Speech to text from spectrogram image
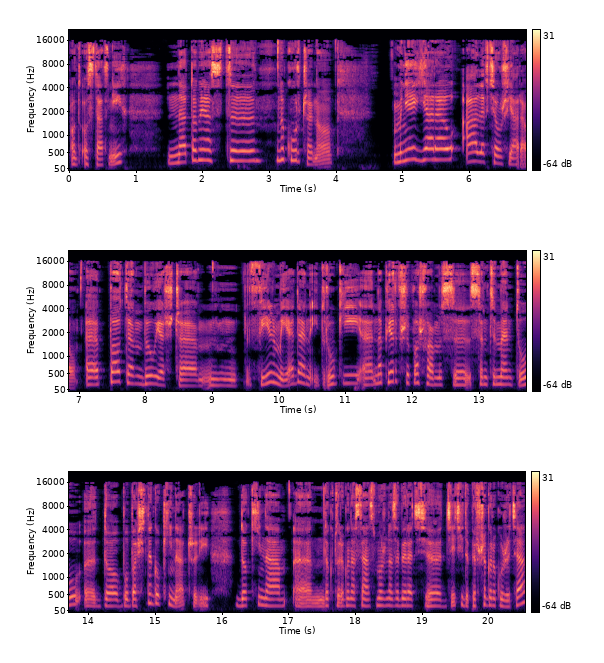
od ostatnich. Natomiast, e, no kurczę, no, mniej jarał, ale wciąż jarał. Potem był jeszcze mm, film jeden i drugi. Na pierwszy poszłam z sentymentu do bobaśnego kina, czyli do kina, do którego na seans można zabierać dzieci do pierwszego roku życia.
